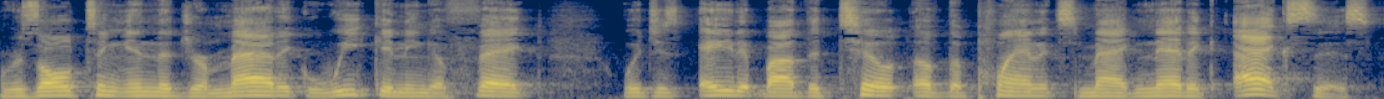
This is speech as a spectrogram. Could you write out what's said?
resulting in the dramatic weakening effect, which is aided by the tilt of the planet's magnetic axis.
